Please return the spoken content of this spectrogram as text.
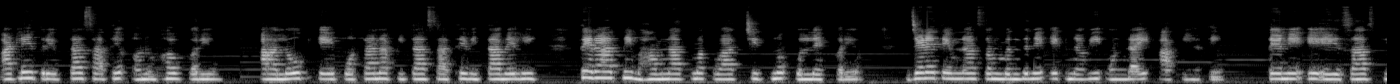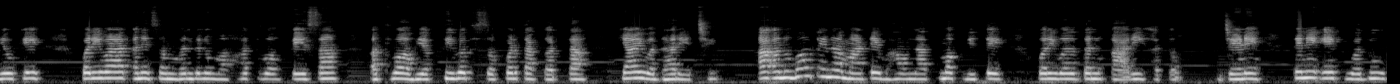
આટલી તીવ્રતા સાથે અનુભવ કર્યું. આલોક એ પોતાના પિતા સાથે વિતાવેલી તે રાતની ભાવનાત્મક વાતચીતનો ઉલ્લેખ કર્યો. જેણે તેમના સંબંધને એક નવી ઊંડાઈ આપી હતી. તેને એ અહેસાસ થયો કે પરિવાર અને સંબંધનું મહત્વ, પૈસા અથવા વ્યક્તિગત સફળતા કરતા ક્યાંય વધારે છે. આ અનુભવ તેના માટે ભાવનાત્મક રીતે પરિવર્તનકારી હતો. જેણે તેને એક વધુ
